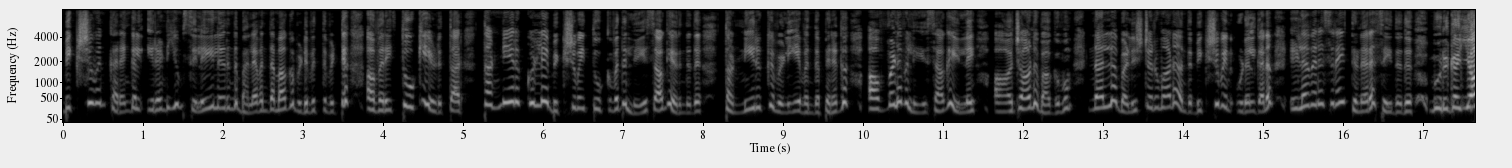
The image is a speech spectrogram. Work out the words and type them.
பிக்ஷுவின் கரங்கள் இரண்டையும் சிலையிலிருந்து பலவந்தமாக விடுவித்துவிட்டு அவரை தூக்கி எடுத்தார். தண்ணீருக்குள்ளே பிக்ஷுவை தூக்குவது லேசாக இருந்தது. தண்ணீருக்கு வெளியே வந்த பிறகு அவ்வளவு லேசாக இல்லை. ஆஜானுபாகவும் நல்ல பலிஷ்டருமான அந்த பிக்ஷுவின் உடல் கனம் இளவரசரை திணற செய்தது. முருகையா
